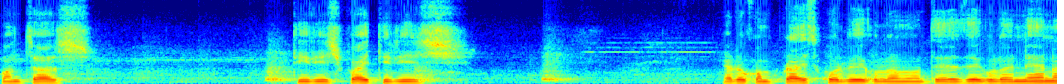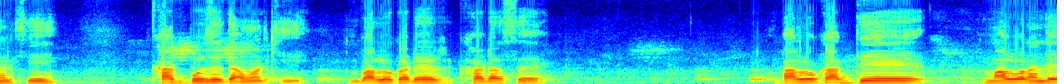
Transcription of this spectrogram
পঞ্চাশ, তিরিশ, পঁয়ত্রিশ। এরকম প্রাইস পড়বে এগুলোর মধ্যে, যেগুলো নেন আর কি খাট বোঝে দাম আর কি। ভালো কাঠের খাট আছে। ভালো কাঠ দিয়ে মাল বানালে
